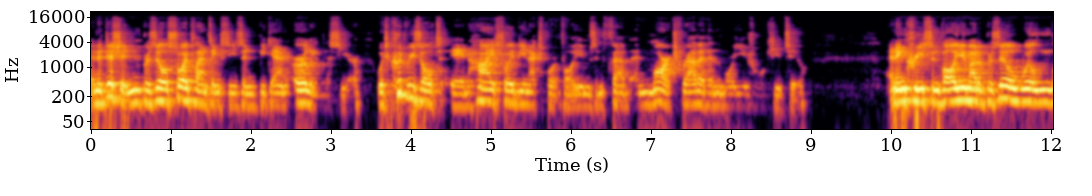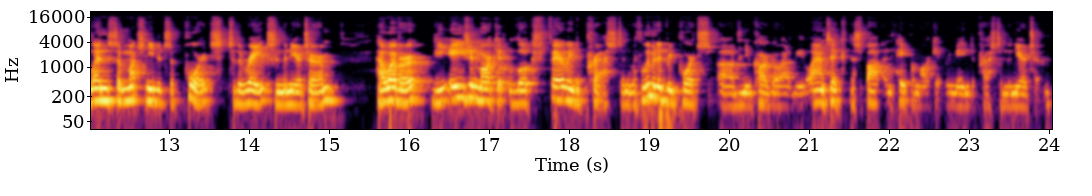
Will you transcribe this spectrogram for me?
in addition, Brazil's soy planting season began early this year, which could result in high soybean export volumes in Feb and March rather than the more usual Q2. An increase in volume out of Brazil will lend some much needed support to the rates in the near term. However, the Asian market looks fairly depressed, and with limited reports of new cargo out of the Atlantic, the spot and paper market remain depressed in the near term.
